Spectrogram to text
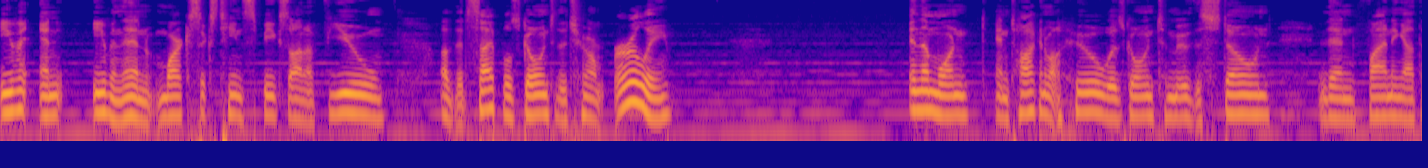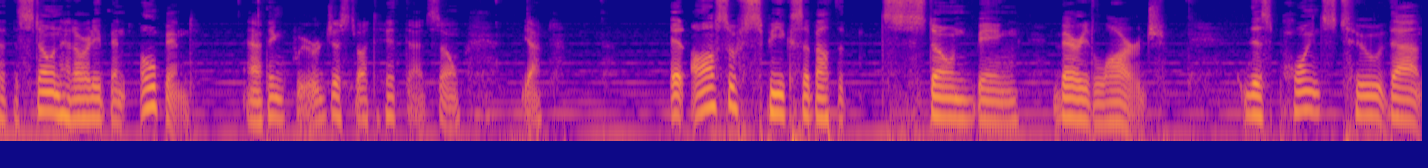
Even and even then, Mark 16 speaks on a few of the disciples going to the tomb early in the morning and talking about who was going to move the stone, then finding out that the stone had already been opened. And I think we were just about to hit that. So, yeah. It also speaks about the stone being very large. This points to that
